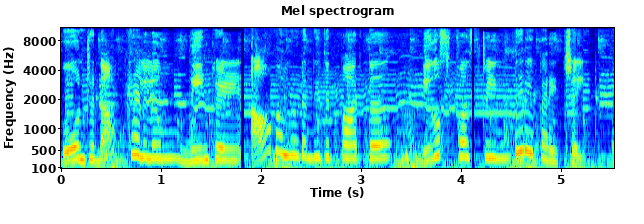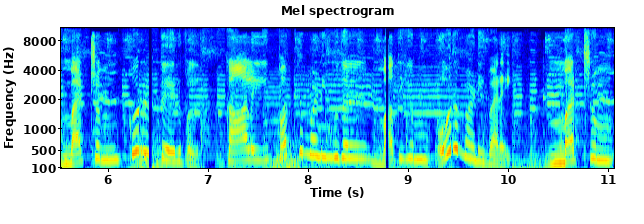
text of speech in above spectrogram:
மூன்று நாட்களிலும் நீங்கள் ஆவலுடன் எதிர்பார்த்த நியூஸ் ஃபர்ஸ்டின் திரைப்பரீட்சை மற்றும் குரல் தேர்வு காலை பத்து மணி முதல் மதியம் ஒரு மணி வரை மற்றும்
